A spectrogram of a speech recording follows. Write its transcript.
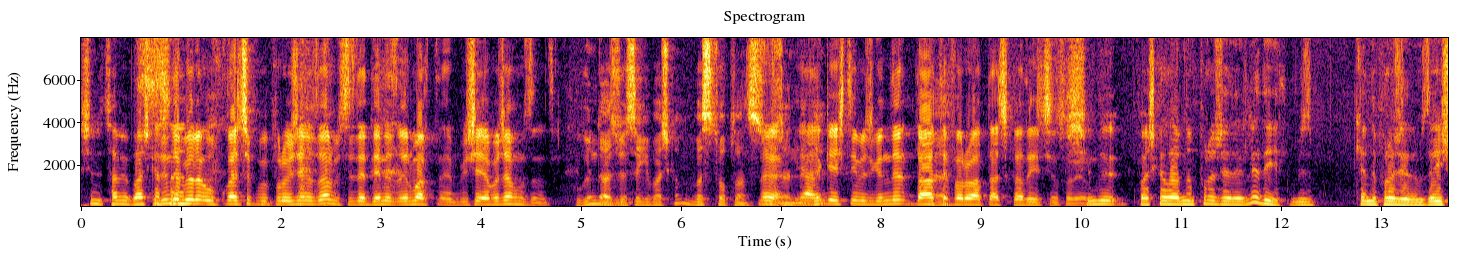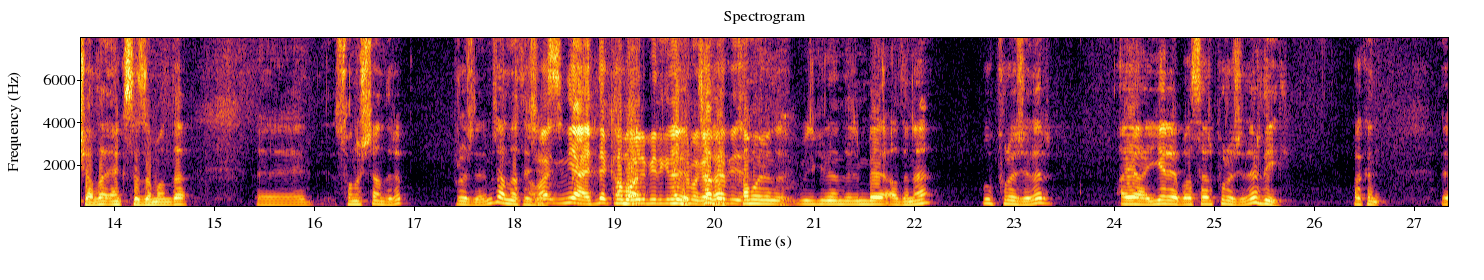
Şimdi tabii başkasının Sizin de böyle ufku açık bir projeniz var mı? Siz de deniz, ırmak bir şey yapacak mısınız? Bugün de Aziz Öseki Başkan bir basın toplantısı Evet, düzenledi. yani geçtiğimiz günde daha Evet. teferruatlı açıkladığı için soruyorum. Şimdi başkalarının projeleriyle değil. Biz kendi projelerimizde inşallah en kısa zamanda e, sonuçlandırıp projelerimizi Ama anlatacağız. nihayetinde kamuoyunu Ama- bilgilendirme evet, kadar tabii, bir... kamuoyunu bilgilendirme adına bu projeler ayağı yere basar projeler değil. Bakın e,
